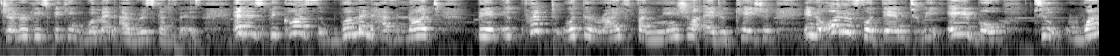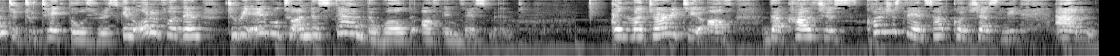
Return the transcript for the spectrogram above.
generally speaking, women are risk adverse. It is because women have not been equipped with the right financial education in order for them to be able to want to take those risks, in order for them to be able to understand the world of investment. And majority of the cultures, consciously and subconsciously, um,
